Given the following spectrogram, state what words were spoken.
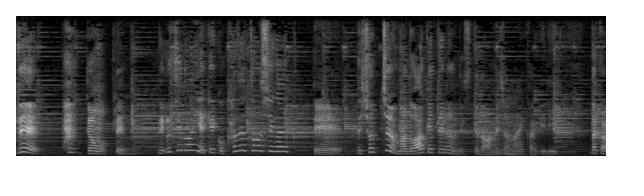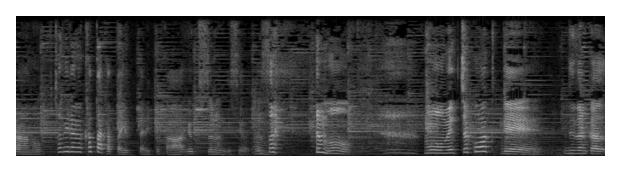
ではっって思って、うん。でうちの家結構風通しが良くてでしょっちゅう窓開けてるんですけど雨じゃない限り、だからあの扉がカタカタ言ったりとかよくするんですよ、でうん。それでももうめっちゃ怖くて、でなんか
